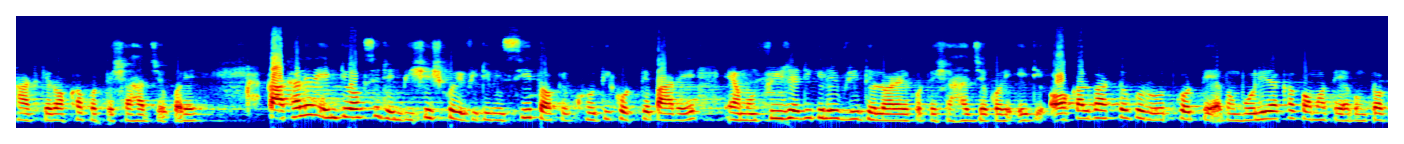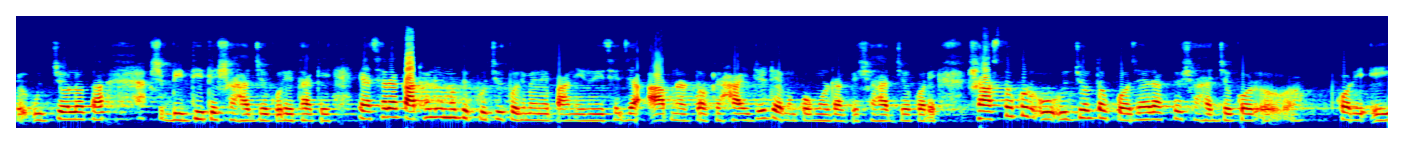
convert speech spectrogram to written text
হার্টকে রক্ষা করতে সাহায্য করে। কাঁঠালের অ্যান্টিঅক্সিডেন্ট বিশেষ করে ভিটামিন সি ত্বকের ক্ষতি করতে পারে, এমন ফ্রি রেডিকেলের বিরুদ্ধে লড়াই করতে সাহায্য করে। এটি অকাল বার্ধক্য রোধ করতে এবং বলিরেখা কমাতে এবং ত্বকের উজ্জ্বলতা বৃদ্ধিতে সাহায্য করে থাকে। এছাড়া কাঁঠালের মধ্যে প্রচুর পরিমাণে পানি রয়েছে, যা আপনার ত্বকে হাইড্রেট এবং কোমল রাখতে সাহায্য করে। স্বাস্থ্যকর ও উজ্জ্বল ত্বক বজায় রাখতে সাহায্য কর এই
